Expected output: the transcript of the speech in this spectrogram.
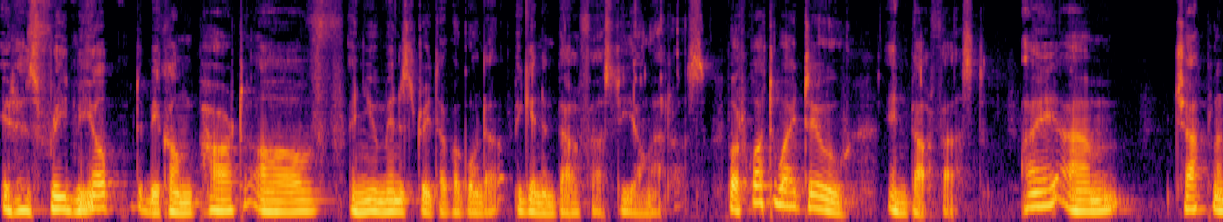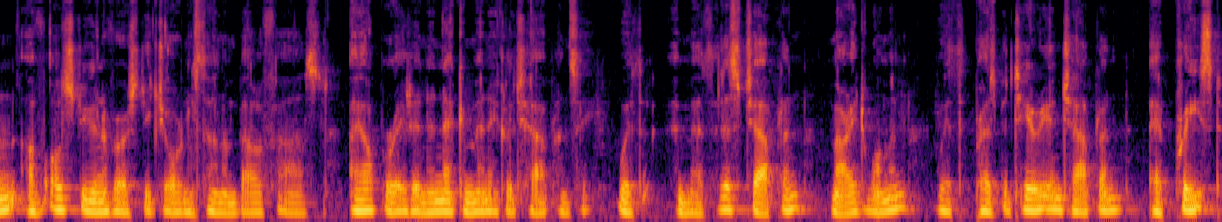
it has freed me up to become part of a new ministry that we're going to begin in Belfast to young adults. But what do I do in Belfast? I am chaplain of Ulster University, Jordanstown, and Belfast. I operate in an ecumenical chaplaincy with a Methodist chaplain, married woman, with Presbyterian chaplain, a priest,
